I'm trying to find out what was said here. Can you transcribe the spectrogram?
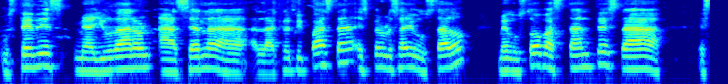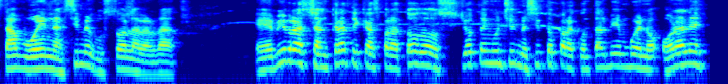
ustedes me ayudaron a hacer la, la creepypasta, espero les haya gustado, me gustó bastante, está, está buena, sí me gustó la verdad. Eh, vibras chancráticas para todos, yo tengo un chismecito para contar bien bueno, órale.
